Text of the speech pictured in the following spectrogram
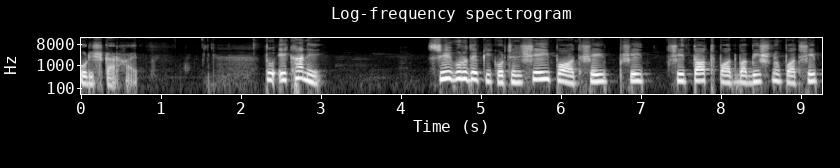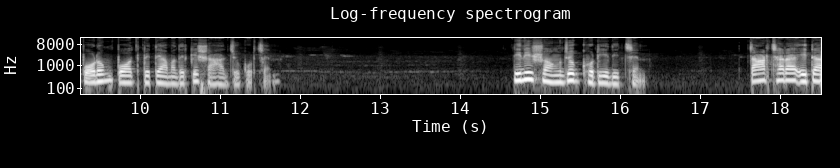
পরিষ্কার হয় তো এখানে শ্রী গুরুদেব কী করছেন সেই পদ সেই সেই সেই তৎপদ বা বিষ্ণু পদ সেই পরম পদ পেতে আমাদেরকে সাহায্য করছেন তিনি সংযোগ ঘটিয়ে দিচ্ছেন তার ছাড়া এটা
